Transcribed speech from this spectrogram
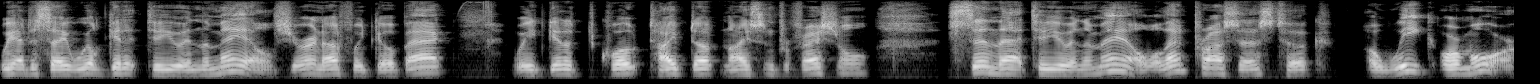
we had to say we'll get it to you in the mail. Sure enough we'd go back we'd get a quote typed up nice and professional send that to you in the mail. Well that process took a week or more.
